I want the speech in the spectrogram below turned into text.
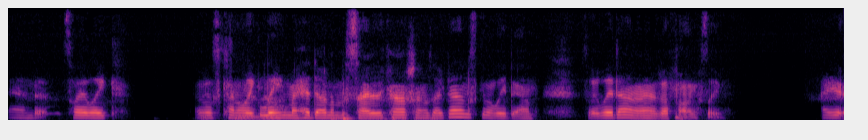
And so I like, I was kind of like laying my head down on the side of the couch and I was like, "Eh, I'm just gonna lay down. So I lay down and I ended up falling asleep. I,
